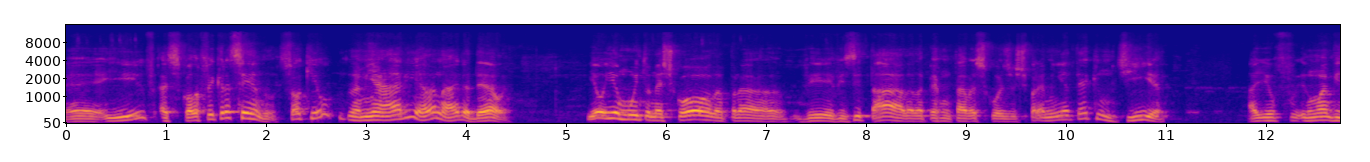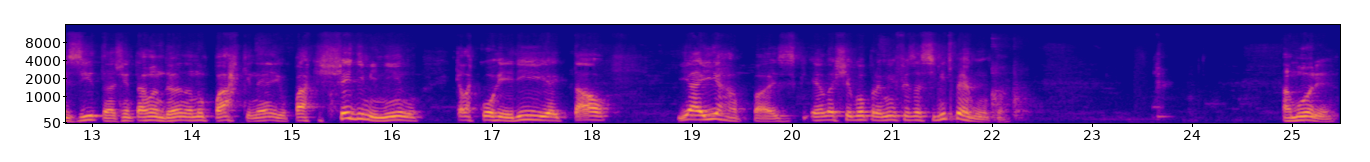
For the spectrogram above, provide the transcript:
É, e a escola foi crescendo. Só que eu, na minha área, e ela na área dela. E eu ia muito na escola para ver, visitá-la, ela perguntava as coisas para mim, até que um dia, aí eu fui numa visita, a gente estava andando no parque, né? E o parque cheio de menino, aquela correria e tal. E aí, rapaz, ela chegou para mim e fez a seguinte pergunta: Amore,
